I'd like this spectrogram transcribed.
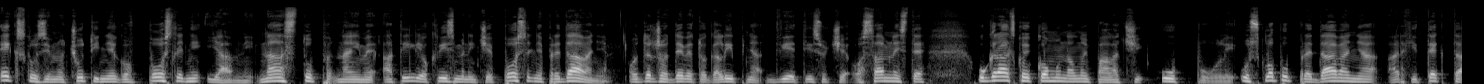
ekskluzivno čuti njegov posljednji javni nastup. Naime, Atilio Krizmanić je posljednje predavanje održao 9. lipnja 2018. u gradskoj komunalnoj palači u Puli u sklopu predavanja arhitekta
